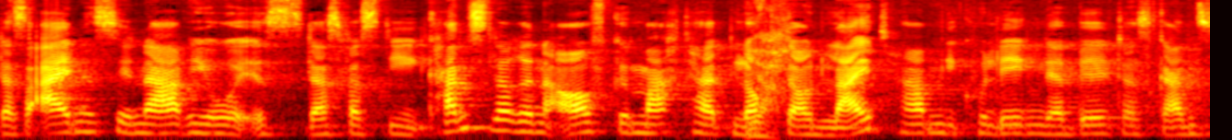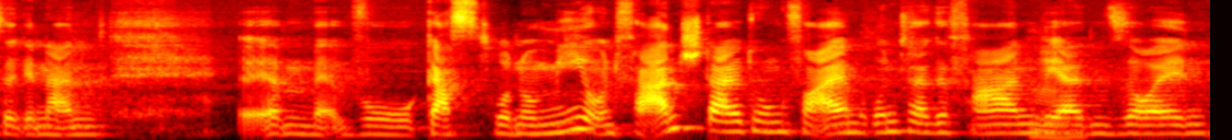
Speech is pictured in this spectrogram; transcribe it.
das eine Szenario ist das, was die Kanzlerin aufgemacht hat. Lockdown. Light haben die Kollegen der Bild das Ganze genannt ähm, wo Gastronomie und Veranstaltungen vor allem runtergefahren mhm. werden sollen.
